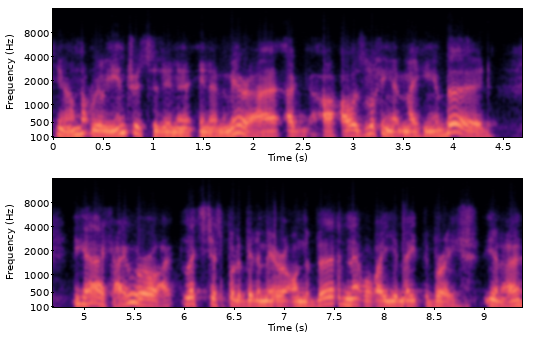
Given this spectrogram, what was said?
you know, I'm not really interested in a in a mirror. I, I, I was looking at making a bird." You go, "Okay, well, all right. Let's just put a bit of mirror on the bird, and that way you meet the brief." You know,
